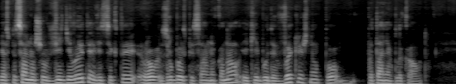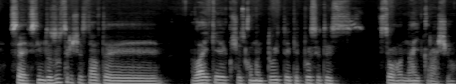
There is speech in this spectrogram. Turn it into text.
Я спеціально, щоб відділити, відсекти, зробив спеціальний канал, який буде виключно по питаннях блекауту. Все, всім до зустрічі, ставте лайки, щось коментуйте, підписуйтесь. Всього найкращого.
